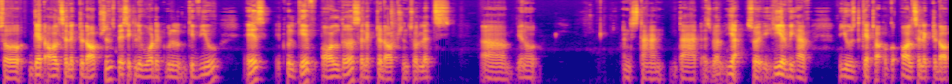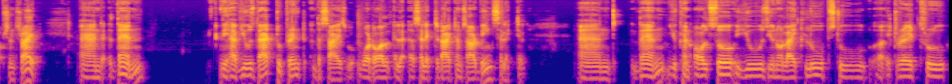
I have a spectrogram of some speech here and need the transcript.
so get all selected options basically what it will give you is it will give all the selected options. So let's uh, you know understand that as well yeah so here we have used get all selected options right and then we have used that to print the size what all selected items are being selected and then you can also use you know like loops to uh, iterate through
